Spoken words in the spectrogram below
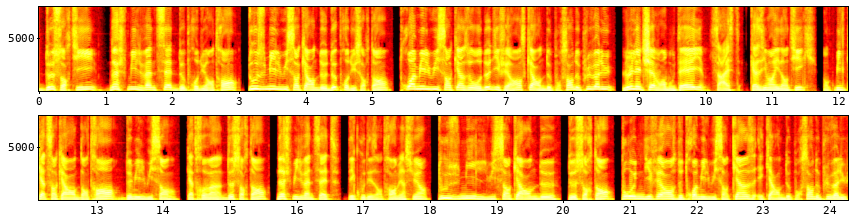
de sorties, 9027 de produits entrants, 12842 de produits sortants, 3815 euros de différence, 42% de plus-value. Le lait de chèvre en bouteille, ça reste quasiment identique. Donc 1440 d'entrants, 2880 de sortants, 9027 des coûts des entrants bien sûr, 12 842 de sortants pour une différence de 3815 et 42% de plus-value.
